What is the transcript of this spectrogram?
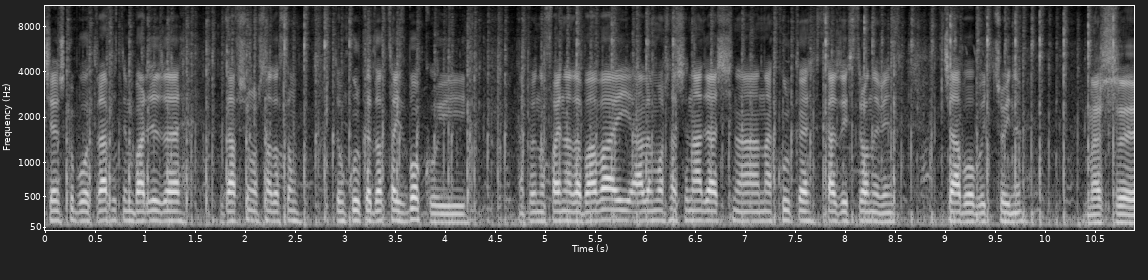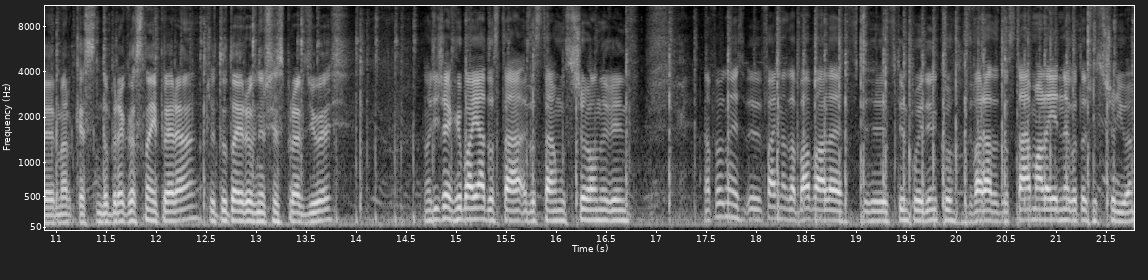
ciężko było trafić, tym bardziej, że zawsze można tą, tą kulkę dostać z boku i na pewno fajna zabawa, i, ale można się nadziać na, na kulkę z każdej strony, więc trzeba było być czujnym. Masz e, markę dobrego snajpera? Czy tutaj również się sprawdziłeś? No dzisiaj chyba ja dosta, zostałem ustrzelony, więc na pewno jest y, fajna zabawa, ale w, ty- w tym pojedynku dwa razy dostałem, ale jednego też ustrzeliłem.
